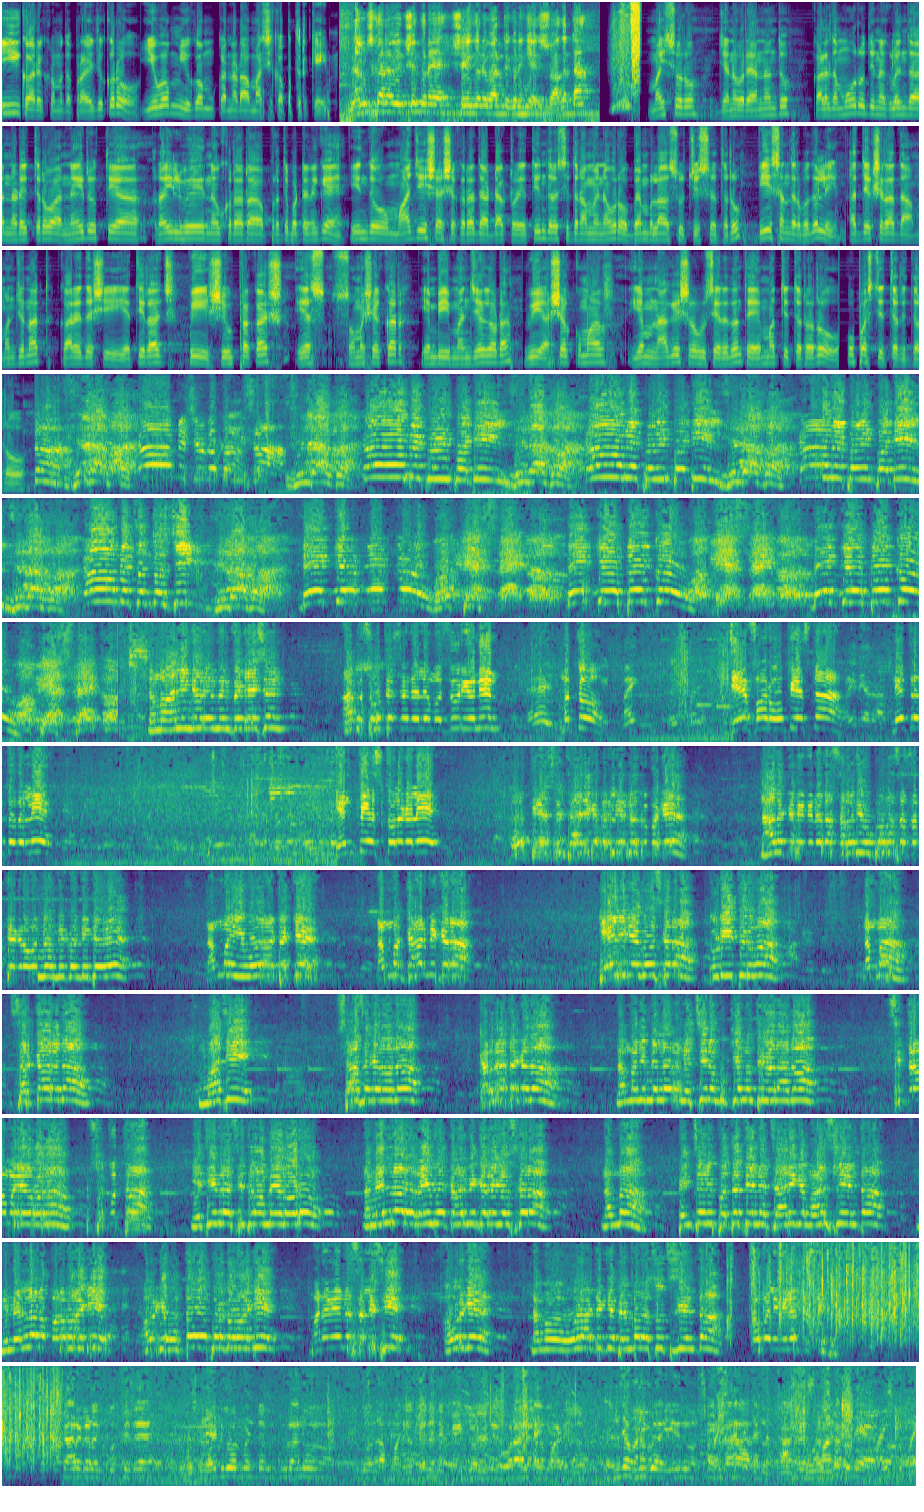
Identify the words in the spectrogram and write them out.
ಈ ಕಾರ್ಯಕ್ರಮದ ಪ್ರಾಯೋಜಕರು ಯುವಂ ಯುಗಂ ಕನ್ನಡ ಮಾಸಿಕ ಪತ್ರಿಕೆ. ನಮಸ್ಕಾರ ವೀಕ್ಷಕರೇ ಶ್ರೀಗರಿ ವಾರ್ತೆಗರಿಗೆ ಸ್ವಾಗತ. ಮೈಸೂರು ಜನವರಿ ಹನ್ನೊಂದು ಕಳೆದ ಮೂರು ದಿನಗಳಿಂದ ನಡೆಯುತ್ತಿರುವ ನೈಋತ್ಯ ರೈಲ್ವೆ ನೌಕರರ ಪ್ರತಿಭಟನೆಗೆ ಇಂದು ಮಾಜಿ ಶಾಸಕರಾದ ಡಾಕ್ಟರ್ ಯತೀಂದ್ರ ಸಿದ್ದರಾಮಯ್ಯನವರು ಬೆಂಬಲ ಸೂಚಿಸಿದರು. ಈ ಸಂದರ್ಭದಲ್ಲಿ ಅಧ್ಯಕ್ಷರಾದ ಮಂಜುನಾಥ್ ಕಾರ್ಯದರ್ಶಿ Yathiraj P Shivaprakash S Somashekar MB Manjegowda V Ashok Kumar M Nagesh ರವರು ಸೇರಿದಂತೆ ಮತ್ತಿತರರು ಉಪಸ್ಥಿತರಿದ್ದರು. ಮಿಶ್ರಾ ಕಾಮ್ರೇಡ್ ಪ್ರವೀಣ್ ಪಾಟೀಲ್ ಜಿಂದಾಬಾದ್ ಕಾಮ್ರೇಡ್ ಪ್ರವೀಣ್ ಪಾಟೀಲ್ ಜಿಂದಾಬಾದ್ ಕಾಮ್ರೇಡ್ ಪ್ರವೀಣ್ ಪಾಟೀಲ್ ಜಿಂದಾಬಾದ್ ಕಾಮ್ರೇಡ್ ಸಂತೋಷ್ ಜಿ ಜಿಂದಾಬಾದ್ ಬೇಕೇ ಬೇಕು ಓಪಿಎಸ್ ಬೇಕು ಬೇಕೇ ಬೇಕು ಓಪಿಎಸ್ ಬೇಕು ಬೇಕೇ ಬೇಕು ಓಪಿಎಸ್ ಬೇಕು ನಮ್ಮ ಆಲ್ ಇಂಡಿಯಾ ರೈಲ್ವೆ ಫೆಡರೇಷನ್ ಹಾಗೂ ಸೌತೇಶ್ವರ ಮಜ್ದೂರ್ ಯೂನಿಯನ್ ಮತ್ತು ಜೆಎಫ್ಆರ್ ಓಪಿಎಸ್ನ ನೇತೃತ್ವದಲ್ಲಿ ಎನ್ ಪಿ ಎಸ್ ತೊಲಗಲಿ. ಓಪಿಎಸ್ ಜಾರಿಗೆ ಬರಲಿ ಅನ್ನೋದ್ರ ಬಗ್ಗೆ ನಾಲ್ಕನೇ ದಿನದ ಸರದಿ ಉಪವಾಸ ಸತ್ಯಾಗ್ರಹವನ್ನು ಹಮ್ಮಿಕೊಂಡಿದ್ದೇವೆ. ನಮ್ಮ ಈ ಹೋರಾಟಕ್ಕೆ ನಮ್ಮ ಕಾರ್ಮಿಕರ ಏಳಿಗೆಗೋಸ್ಕರ ದುಡಿಯುತ್ತಿರುವ ನಮ್ಮ ಸರ್ಕಾರದ ಮಾಜಿ ಶಾಸಕರಾದ ಕರ್ನಾಟಕದ ನಮ್ಮ ನಿಮ್ಮೆಲ್ಲರ ನೆಚ್ಚಿನ ಮುಖ್ಯಮಂತ್ರಿಗಳಾದ ಸಿದ್ದರಾಮಯ್ಯ ಅವರ ಸುಪುತ್ರ ಯತೀಂದ್ರ ಸಿದ್ದರಾಮಯ್ಯರವರು ನಮ್ಮೆಲ್ಲರ ರೈಲ್ವೆ ಕಾರ್ಮಿಕರಿಗೋಸ್ಕರ ನಮ್ಮ ಪಿಂಚಣಿ ಪದ್ಧತಿಯನ್ನ ಜಾರಿಗೆ ಮಾಡಿಸಲಿ ಅಂತ ನಿಮ್ಮೆಲ್ಲರ ಪರವಾಗಿ ಅವರಿಗೆ ಒತ್ತಾಯಪೂರ್ವಕವಾಗಿ ಮನವಿಯನ್ನು ಸಲ್ಲಿಸಿ ಅವರಿಗೆ ನಮ್ಮ ಹೋರಾಟಕ್ಕೆ ಬೆಂಬಲ ಸೂಚಿಸಿ ಅಂತ ತಮ್ಮಲ್ಲಿ ವಿನಂತಿಸ್ತೀನಿ ಸರ್ಕಾರಗಳಿಗೆ ಗೊತ್ತಿದೆ. ಸ್ಟೇಟ್ ಗೌರ್ಮೆಂಟ್ ಅಲ್ಲಿ ಕೂಡ ಇದು ನಮ್ಮ ಜೊತೆಯಲ್ಲಿ ಕೈ ಜೋಡಿಸಿ ಹೋರಾಟ ಮಾಡಿದ್ದು. ಈಗ ಏನು ಸರ್ಕಾರ ಕಾಂಗ್ರೆಸ್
